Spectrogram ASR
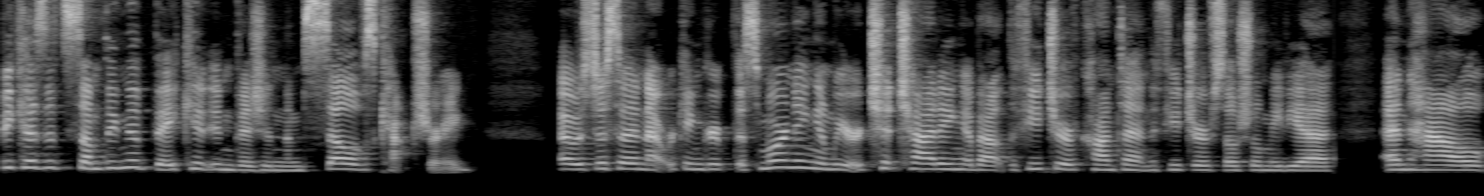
because it's something that they can envision themselves capturing. I was just at a networking group this morning and we were chit chatting about the future of content and the future of social media and how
